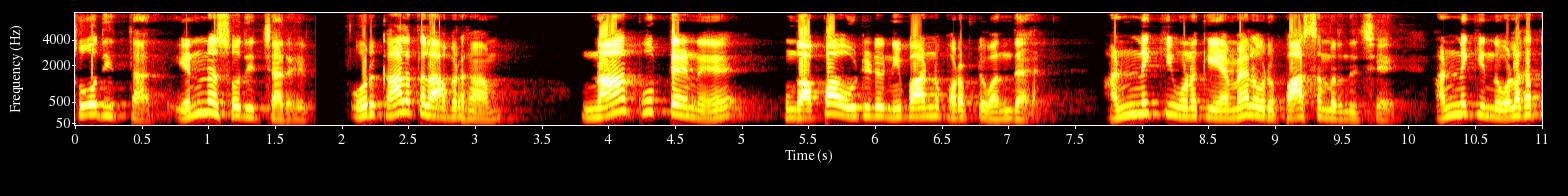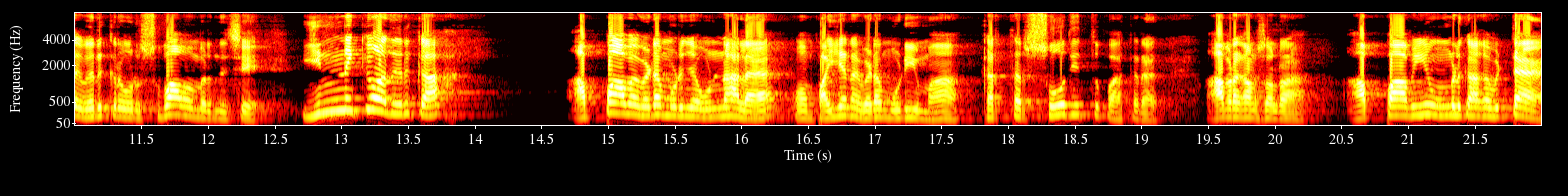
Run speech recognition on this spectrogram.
சோதித்தார். என்ன சோதித்தார் ஒரு காலத்தில் அப்ரஹாம் நான் கூப்பிட்டேன்னு உங்கள் அப்பாவை விட்டுட்டு நீ பாடுன்னு புறப்பட்டு வந்த. அன்னைக்கு உனக்கு என் மேலே ஒரு பாசம் இருந்துச்சு. அன்னைக்கு இந்த உலகத்தை வெறுக்கிற ஒரு சுபாவம் இருந்துச்சு. இன்றைக்கும் அது இருக்கா? அப்பாவை விட முடிஞ்ச உன்னால் உன் பையனை விட முடியுமா? கர்த்தர் சோதித்து பார்க்குறார். ஆபரகாம் சொல்கிறான் அப்பாவையும் உங்களுக்காக விட்டேன்.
